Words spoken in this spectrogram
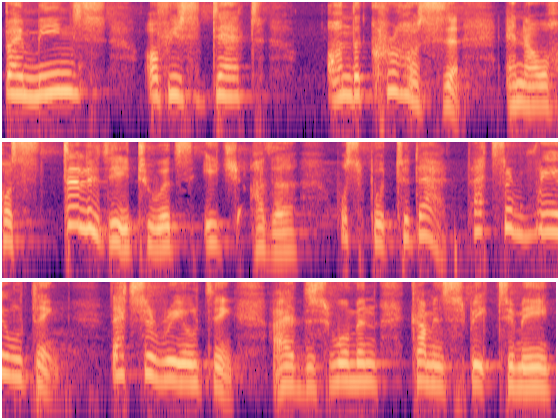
by means of his death on the cross. And our hostility towards each other was put to death. That's a real thing. That's a real thing. I had this woman come and speak to me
